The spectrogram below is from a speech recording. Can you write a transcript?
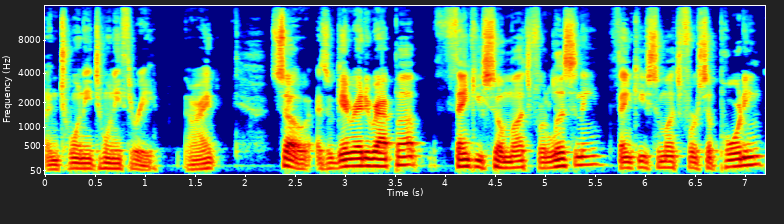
in 2023. All right. So, as we get ready to wrap up, thank you so much for listening. Thank you so much for supporting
